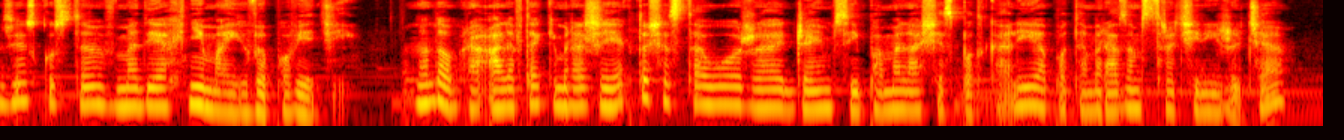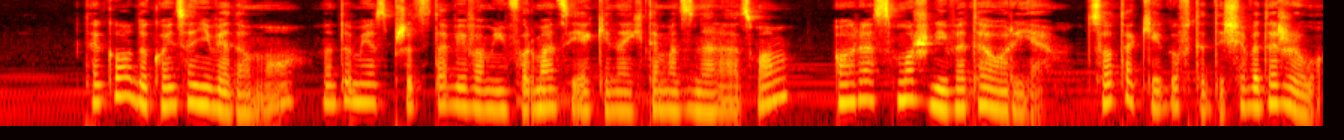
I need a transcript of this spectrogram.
W związku z tym w mediach nie ma ich wypowiedzi. No dobra, ale w takim razie jak to się stało, że James i Pamela się spotkali, a potem razem stracili życie? Tego do końca nie wiadomo, natomiast przedstawię Wam informacje, jakie na ich temat znalazłam oraz możliwe teorie, co takiego wtedy się wydarzyło.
